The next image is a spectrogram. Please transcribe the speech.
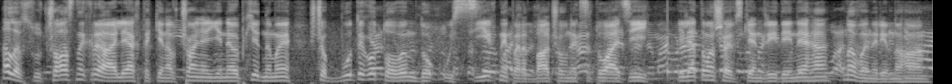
Але в сучасних реаліях такі навчання є необхідними, щоб бути готовим до усіх непередбачуваних ситуацій. Ілля Томашевський, Андрій Дейнега, новини Рівного.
